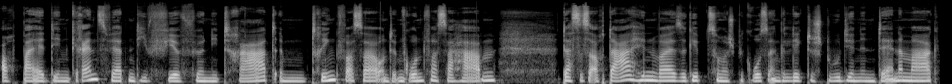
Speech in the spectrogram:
auch bei den Grenzwerten, die wir für Nitrat im Trinkwasser und im Grundwasser haben, dass es auch da Hinweise gibt, zum Beispiel groß angelegte Studien in Dänemark,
